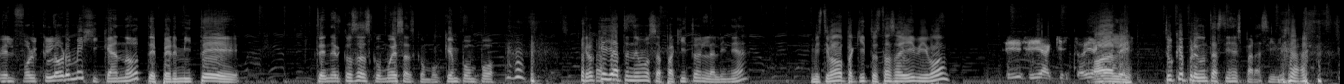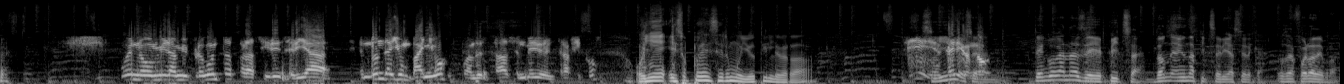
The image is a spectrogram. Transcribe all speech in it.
el folclore mexicano te permite tener cosas como esas, como ¿Quién pompó? Creo que ya tenemos a Paquito en la línea. Mi estimado Paquito, ¿estás ahí vivo? Sí, sí, aquí estoy. aquí Órale. ¿Tú qué preguntas tienes para Siri? Bueno, mira, mi pregunta para Siri sería, ¿en dónde hay un baño cuando estás en medio del tráfico? Oye, eso puede ser muy útil, de verdad. Sí, en serio, o sea, ¿no? tengo ganas de pizza. ¿Dónde hay una pizzería cerca? O sea, fuera de broma.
